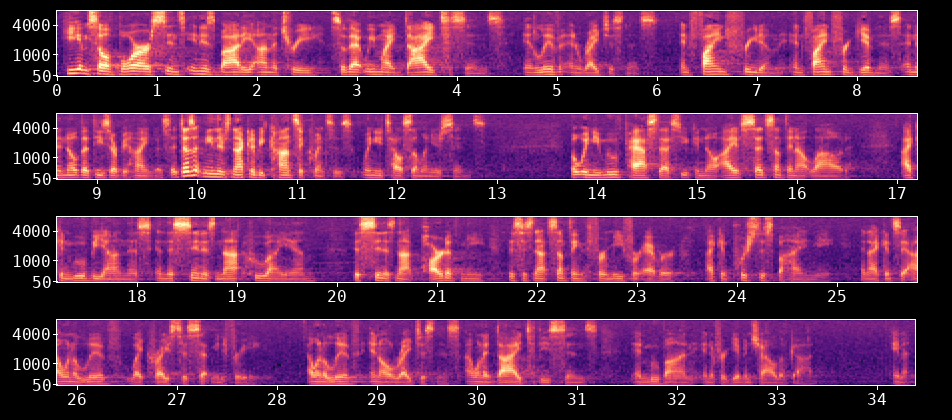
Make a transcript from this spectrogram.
He Himself bore our sins in His body on the tree so that we might die to sins and live in righteousness and find freedom and find forgiveness and to know that these are behind us. It doesn't mean there's not going to be consequences when you tell someone your sins. But when you move past this, you can know I have said something out loud. I can move beyond this, and this sin is not who I am. This sin is not part of me. This is not something for me forever. I can push this behind me, and I can say, I want to live like Christ has set me free. I want to live in all righteousness. I want to die to these sins and move on in a forgiven child of God. Amen.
